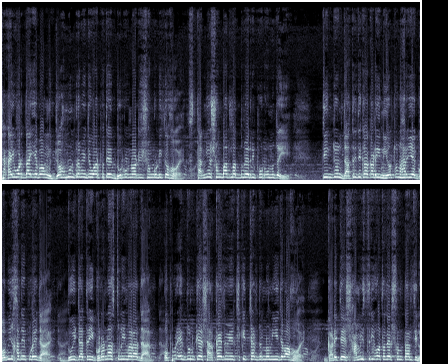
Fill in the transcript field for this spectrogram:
সাকাইওয়ার্দাই এবং জহমুন গ্রামে যাওয়ার পথে দুর্ঘটনাটি সংঘটিত হয়। স্থানীয় সংবাদ মাধ্যমের রিপোর্ট অনুযায়ী তিনজন যাত্রী থাকা গাড়ি নিয়ন্ত্রণ হারিয়ে গভীর খাদে পড়ে যায়। দুই যাত্রী ঘটনাস্থলেই মারা যান। অপর একজনকে সারকায় দইয়ে চিকিৎসার জন্য নিয়ে যাওয়া হয়। গাড়িতে স্বামী, স্ত্রী ও তাদের সন্তান ছিল।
